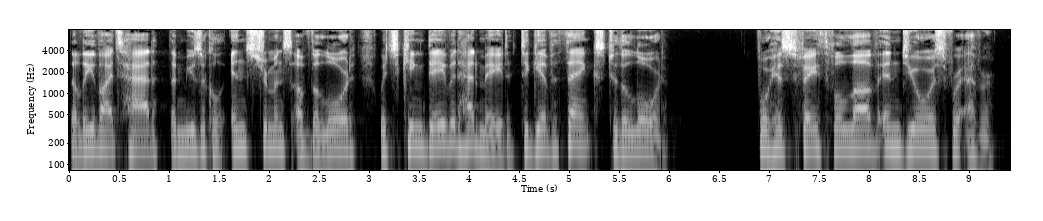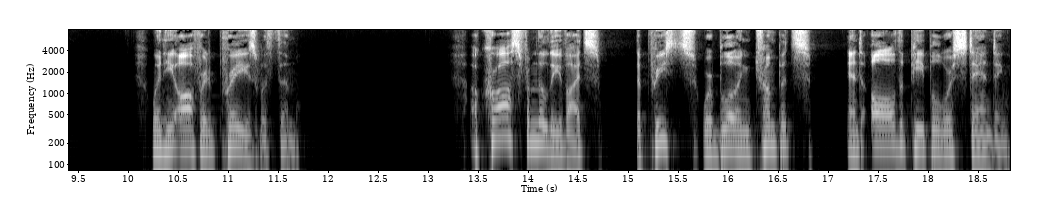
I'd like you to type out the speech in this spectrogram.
the Levites had the musical instruments of the Lord, which King David had made to give thanks to the Lord. For his faithful love endures forever, when he offered praise with them. Across from the Levites, the priests were blowing trumpets, and all the people were standing.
